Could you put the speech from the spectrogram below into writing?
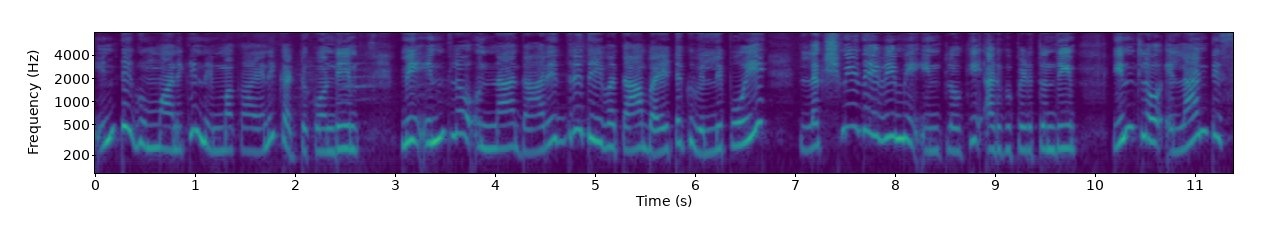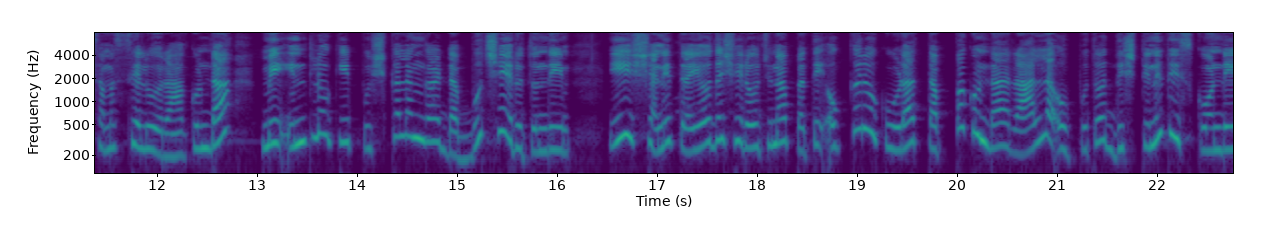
ఇంటి గుమ్మానికి నిమ్మకాయని కట్టుకోండి. మీ ఇంట్లో ఉన్న దారిద్ర్య దేవత బయటకు వెళ్ళిపోయి లక్ష్మీదేవి మీ ఇంట్లోకి అడుగు పెడుతుంది. ఇంట్లో ఎలాంటి సమస్యలు రాకుండా మీ ఇంట్లోకి పుష్కలంగా డబ్బు చేరుతుంది. ఈ శని త్రయోదశి రోజున ప్రతి ఒక్కరూ కూడా తప్పకుండా రాళ్ళ ఉప్పుతో దిష్టిని తీసుకోండి.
